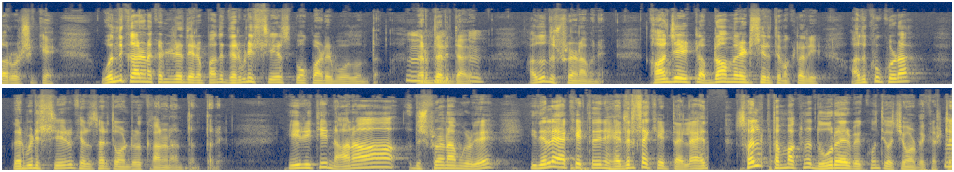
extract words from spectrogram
ಆರು ವರ್ಷಕ್ಕೆ. ಒಂದು ಕಾರಣ ಕಂಡುಹಿಡಿಯೋದೇನಪ್ಪ ಅಂದರೆ ಗರ್ಭಿಣಿ ಸ್ತ್ರೀಯರು ಸ್ಮೋಕ್ ಮಾಡಿರ್ಬೋದು ಅಂತ ಗರ್ಭದಲ್ಲಿದ್ದಾಗ. ಅದು ದುಷ್ಪರಿಣಾಮನೇ. ಕಾಂಜೆನಿಟಲ್ ಅಬ್ಡಾಮಿನೇಟ್ಸ್ ಇರುತ್ತೆ ಮಕ್ಕಳಲ್ಲಿ ಅದಕ್ಕೂ ಕೂಡ ಗರ್ಭಿಣಿ ಸ್ತ್ರೀಯರು ಕೆಲವು ಸಾರಿ ತೊಗೊಂಡಿರೋ ಕಾರಣ ಅಂತಂತಾರೆ. ಈ ರೀತಿ ನಾನಾ ದುಷ್ಪರಿಣಾಮಗಳಿವೆ. ಇದೆಲ್ಲ ಯಾಕೆ ಹೇಳ್ತಾ ಇದ್ದೀನಿ ಹೆದರ್ಸಕ್ಕೆ ಹೇಳ್ತಾ ಇಲ್ಲ. ಸ್ವಲ್ಪ ತಂಬಾಕಿನ ದೂರ ಇರಬೇಕು ಅಂತ ಯೋಚನೆ ಮಾಡ್ಬೇಕಷ್ಟೇ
